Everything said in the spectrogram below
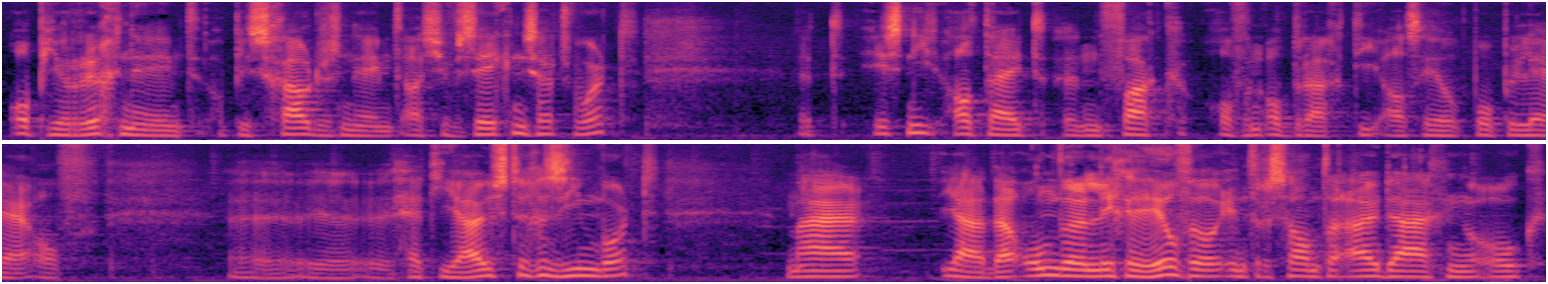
op je rug neemt, op je schouders neemt als je verzekeringsarts wordt. Het is niet altijd een vak of een opdracht die als heel populair of uh, het juiste gezien wordt. Maar ja, daaronder liggen heel veel interessante uitdagingen ook.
